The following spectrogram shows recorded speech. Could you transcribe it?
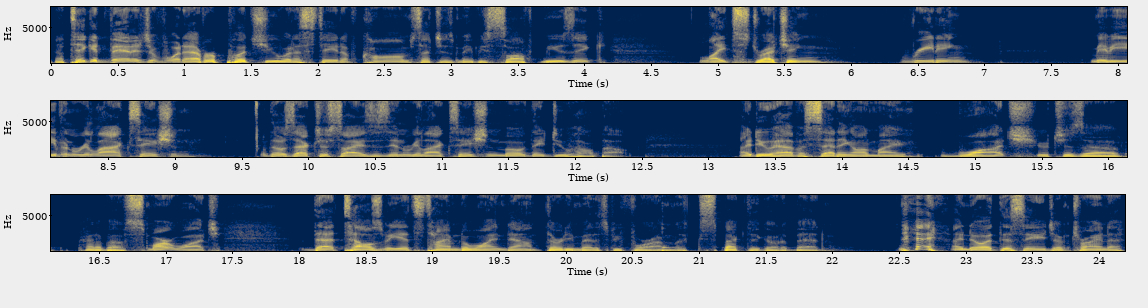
Now, take advantage of whatever puts you in a state of calm, such as maybe soft music, light stretching, reading, maybe even relaxation. Those exercises in relaxation mode, they do help out. I do have a setting on my watch, which is a kind of a smartwatch, that tells me it's time to wind down 30 minutes before I'm expected to go to bed. I know at this age I'm trying to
